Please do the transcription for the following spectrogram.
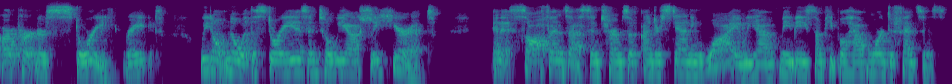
our partner's story right? We don't know what the story is until we actually hear it. And it softens us in terms of understanding why we have maybe some people have more defenses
